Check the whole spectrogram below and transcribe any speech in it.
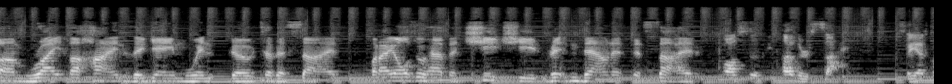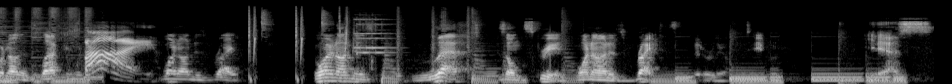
um, right behind the game window to the side. But I also have a cheat sheet written down at the side. Also the other side. So he has one on his left and one, one on his right. The one on his left is on the screen. One on his right is literally on the table. Yes.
